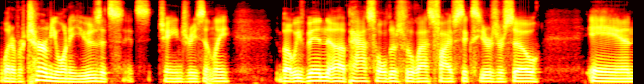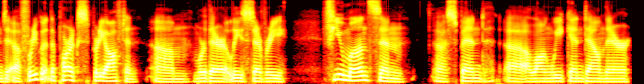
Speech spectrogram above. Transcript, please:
whatever term you want to use. It's it's changed recently, but we've been uh, pass holders for the last five six years or so, and uh, frequent the parks pretty often. Um, we're there at least every few months and uh, spend uh, a long weekend down there.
